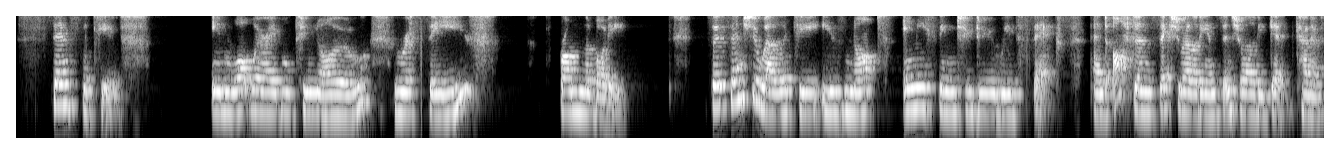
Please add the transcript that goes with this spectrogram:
sensitive in what we're able to know, receive from the body. So, sensuality is not anything to do with sex. And often, sexuality and sensuality get kind of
